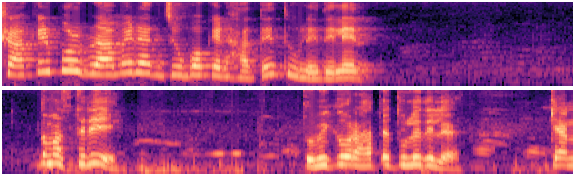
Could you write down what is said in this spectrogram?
শাকেরপুর গ্রামের এক যুবকের হাতে তুলে দিলেন। তোমার স্ত্রী? তুমি কি ওর হাতে তুলে দিলে? কেন?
